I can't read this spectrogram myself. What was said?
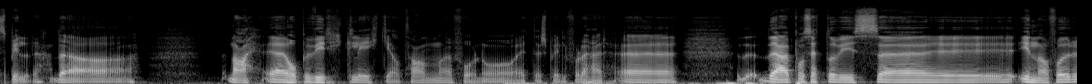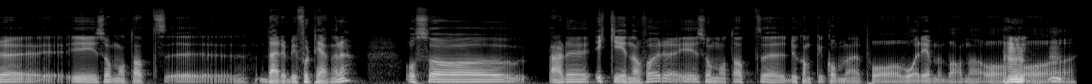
spillere. Det er Nei, jeg håper virkelig ikke at han får noe etterspill for det her. Det det er på sett og vis uh, innafor i så måte at derby fortjener det. Og så er det ikke innafor i så måte at eh, du kan ikke komme på vår hjemmebane og, Mm. og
